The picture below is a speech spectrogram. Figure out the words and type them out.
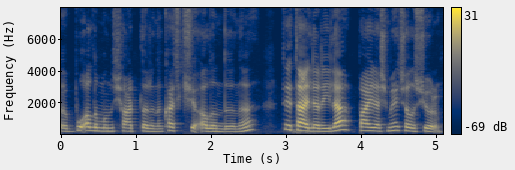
e, bu alımın şartlarını, kaç kişi alındığını detaylarıyla paylaşmaya çalışıyorum.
